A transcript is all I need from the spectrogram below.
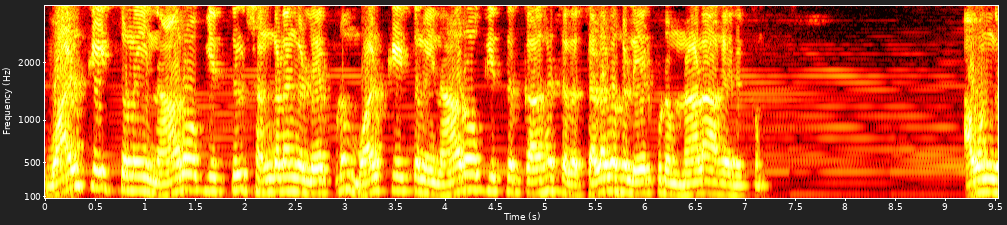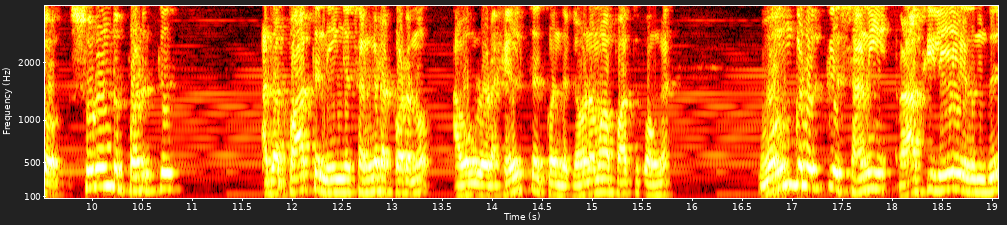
வாழ்க்கை துணையின் ஆரோக்கியத்தில் சங்கடங்கள் ஏற்படும். வாழ்க்கை துணையின் ஆரோக்கியத்திற்காக சில செலவுகள் ஏற்படும் நாளாக இருக்கும். அவங்க சுருண்டு படுத்து அதை பார்த்து நீங்க சங்கடப்படணும். அவங்களோட ஹெல்த் கொஞ்சம் கவனமா பார்த்துக்கோங்க. உங்களுக்கு சனி ராசியிலேயே இருந்து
